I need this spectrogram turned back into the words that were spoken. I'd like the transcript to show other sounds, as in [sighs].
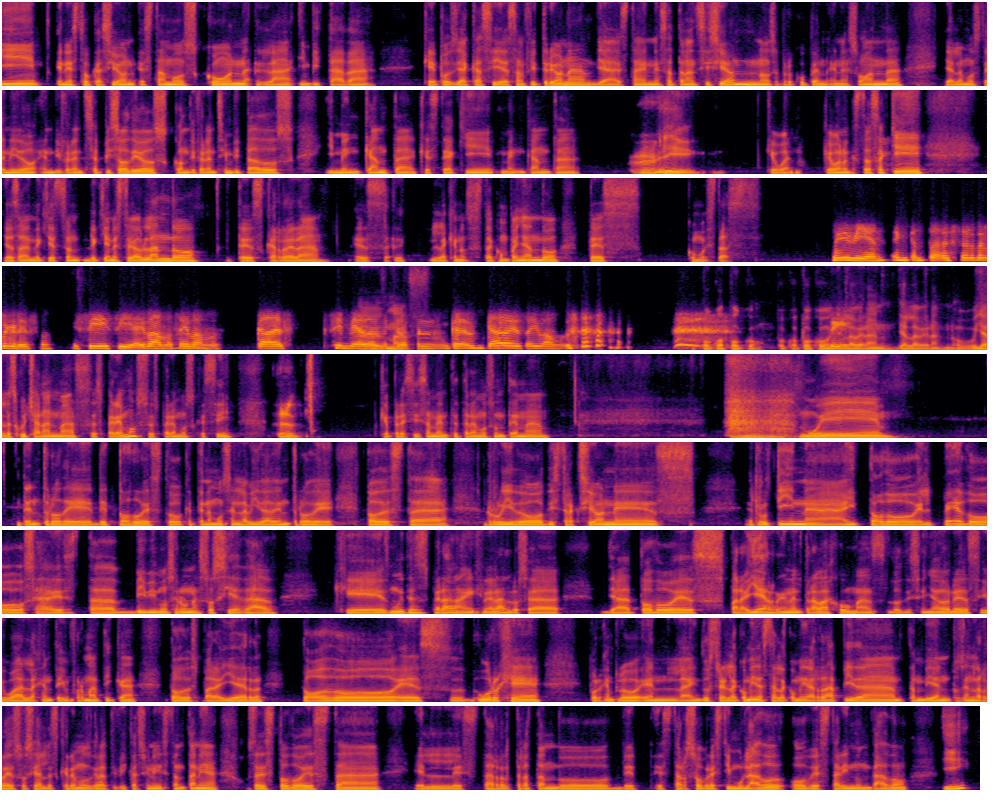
Y en esta ocasión estamos con la invitada que pues ya casi es anfitriona, ya está en esa transición, no se preocupen, en eso anda, ya la hemos tenido en diferentes episodios con diferentes invitados y me encanta que esté aquí, me encanta. Qué bueno, qué bueno que estás aquí, ya saben de quién, de quién estoy hablando, Tess Carrera es eh, la que nos está acompañando. Tess, ¿cómo estás? Muy bien, encantada de estar de regreso. Y sí, sí, ahí vamos, ahí vamos. Cada vez sin miedo al micrófono, cada, vez ahí vamos. [laughs] Poco a poco, poco a poco ya la verán, ya la verán, o ya la escucharán más, esperemos, esperemos que sí. [clears throat] Que precisamente tenemos un tema [sighs] muy dentro de, de, todo esto que tenemos en la vida, dentro de todo este ruido, distracciones, rutina y todo el pedo, o sea, está, vivimos en una sociedad que es muy desesperada en general, o sea, ya todo es para ayer en el trabajo, más los diseñadores, igual la gente informática, todo es para ayer, todo es urge. Por ejemplo, en la industria de la comida está la comida rápida, también pues en las redes sociales queremos gratificación instantánea, o sea, es todo esta el estar tratando de estar sobreestimulado o de estar inundado y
